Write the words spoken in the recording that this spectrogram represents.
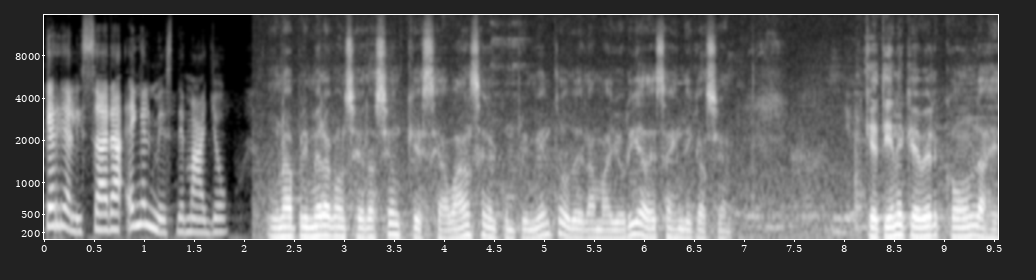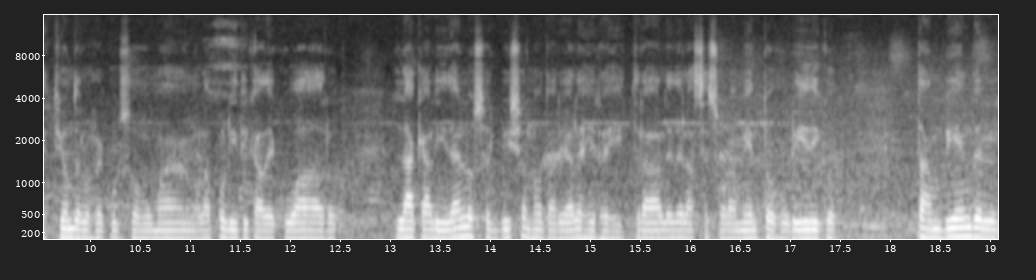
que realizara en el mes de mayo. Una primera consideración que se avance en el cumplimiento de la mayoría de esas indicaciones que tiene que ver con la gestión de los recursos humanos, la política de cuadro, la calidad en los servicios notariales y registrales, del asesoramiento jurídico, también del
